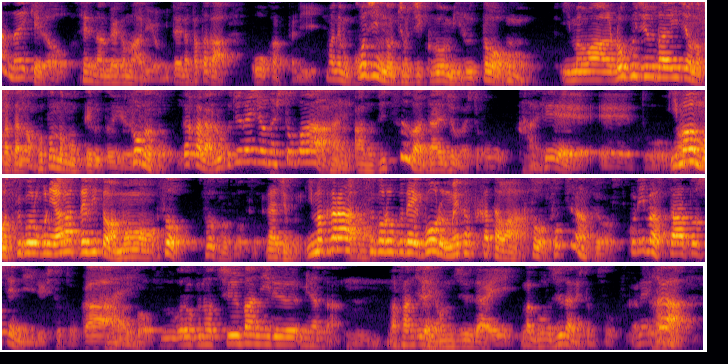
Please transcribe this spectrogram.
万ないけど、1000何百万あるよ、みたいな方が多かったり、まあでも個人の貯蓄を見ると、うん。今は60代以上の方がほとんど持ってるという。そうなんですよ。だから、60代以上の人は、はい。あの、実は大丈夫な人がはいえっ、と、今はもうスゴロクに上がってる人はもうそう、そうそうそうそう。大丈夫。今からスゴロクでゴール目指す方は、そう、そっちなんですよ。これ今スタート地点にいる人とか、はいそう、すごろくの中盤にいる皆さん、うんまあ30代、40代、まあ50代の人もそうですかね、はいが、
